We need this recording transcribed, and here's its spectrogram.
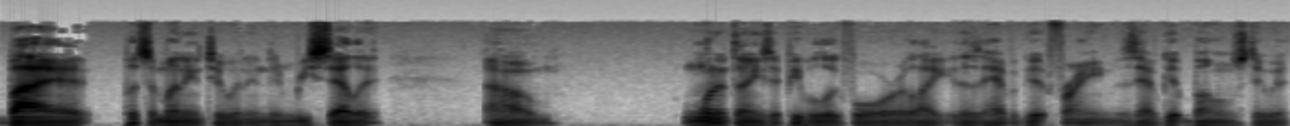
buy it, put some money into it, and then resell it. Um, one of the things that people look for, like, does it have a good frame? Does it have good bones to it?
